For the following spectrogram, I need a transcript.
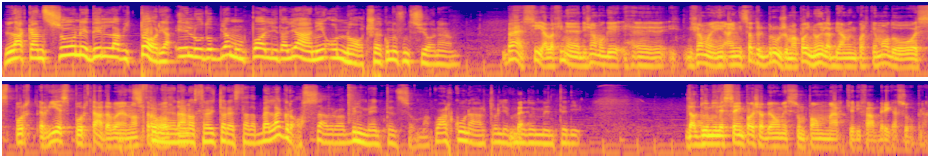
la canzone della vittoria e lo dobbiamo un po' agli italiani o no cioè come funziona Beh sì, alla fine diciamo che eh, diciamo, ha iniziato il Bruges, ma poi noi l'abbiamo in qualche modo esport- riesportata poi a nostra Siccome volta. La nostra vittoria è stata bella grossa, probabilmente insomma qualcun altro gli è venuto Beh. in mente di... Dal 2006 in poi ci abbiamo messo un po' un marchio di fabbrica sopra.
